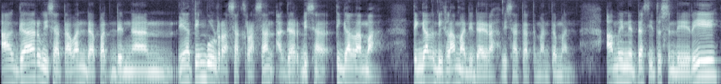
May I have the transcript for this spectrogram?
agar wisatawan dapat dengan ya timbul rasa kerasan agar bisa tinggal lama, tinggal lebih lama di daerah wisata teman-teman. Amenitas itu sendiri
